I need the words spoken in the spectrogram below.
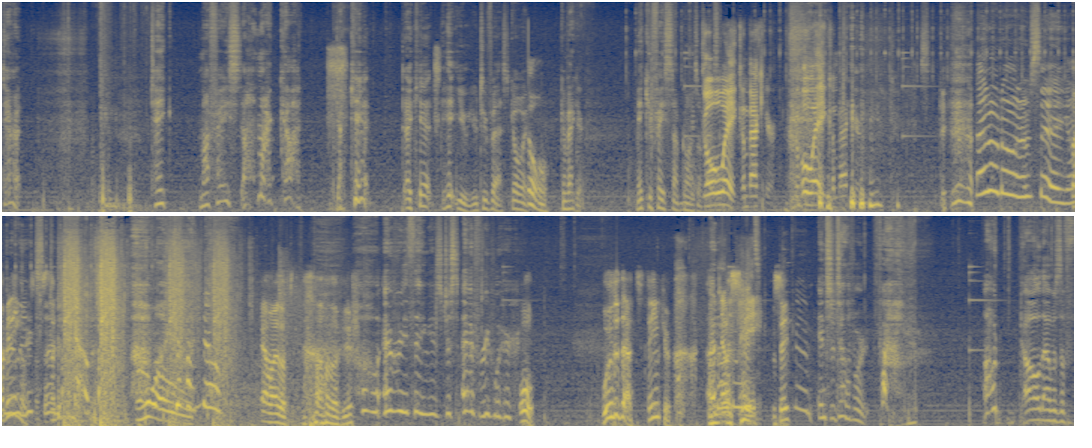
Damn it. Take my face. Oh my god. I can't. I can't hit you. You're too fast. Go away. No. Come back here. Make your face stop going so Go fast. away. Come back here. Go away. Come back here. I don't know what I'm saying. I'm Stop eating really excited. No. Oh my Whoa. god, no. Yeah, I love, I love you. Oh, everything is just everywhere. Oh. Who did that? Thank you. I don't That know. Say- say- Instant teleport. Wow. Oh, oh, that was the f-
